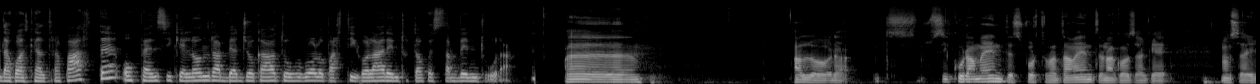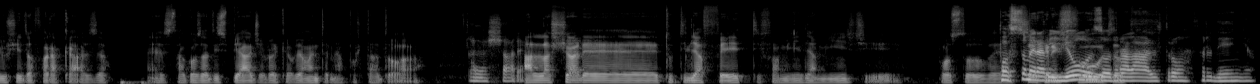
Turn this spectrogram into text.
da qualche altra parte o pensi che Londra abbia giocato un ruolo particolare in tutta questa avventura? Eh, allora, sicuramente, sfortunatamente, è una cosa che non sarei riuscito a fare a casa. E sta cosa dispiace perché ovviamente mi ha portato a, A lasciare. a lasciare tutti gli affetti, famiglia, amici, posto dove Posto meraviglioso, cresciuto. tra l'altro, Sardegna.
